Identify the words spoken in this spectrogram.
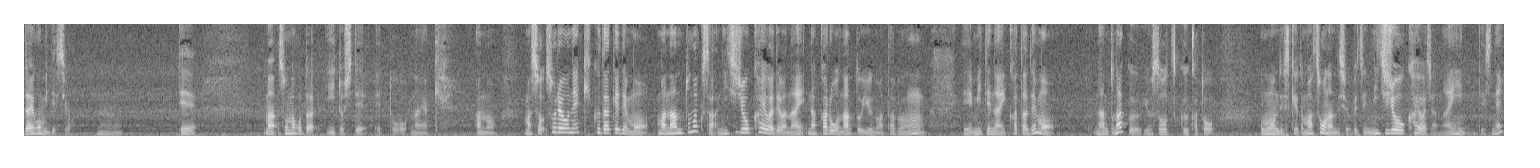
醍醐味ですよ。うん、でまあそんなことはいいとしてえっとなんやっけあのまあ、そそれをね聞くだけでも、まあ、なんとなくさ日常会話ではないなかろうなというのは多分、えー、見てない方でもなんとなく予想つくかと思うんですけどまあそうなんですよ。別に日常会話じゃないんですね。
